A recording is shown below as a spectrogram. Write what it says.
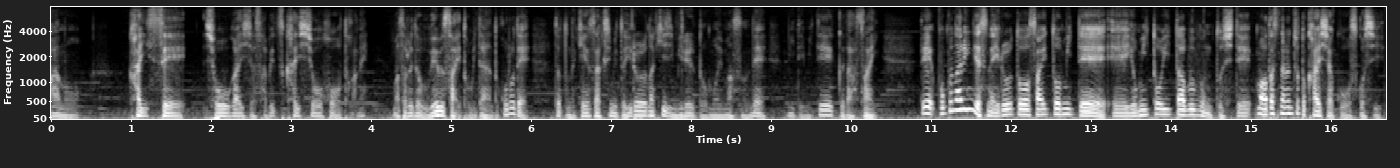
あの改正障害者差別解消法とかね、まあ、それでウェブサイトみたいなところで、ちょっとね、検索してみるといろいろな記事見れると思いますので、見てみてください。で、僕なりにですね、いろいろとサイトを見て、えー、読み解いた部分として、まあ、私なりにちょっと解釈を少し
